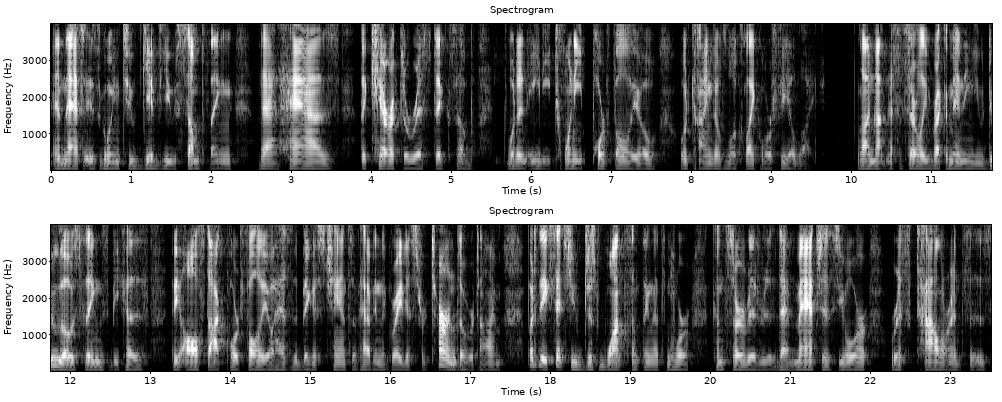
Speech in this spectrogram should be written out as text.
And that is going to give you something that has the characteristics of what an 80 20 portfolio would kind of look like or feel like. I'm not necessarily recommending you do those things because the all stock portfolio has the biggest chance of having the greatest returns over time. But to the extent you just want something that's more conservative, that matches your risk tolerances,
